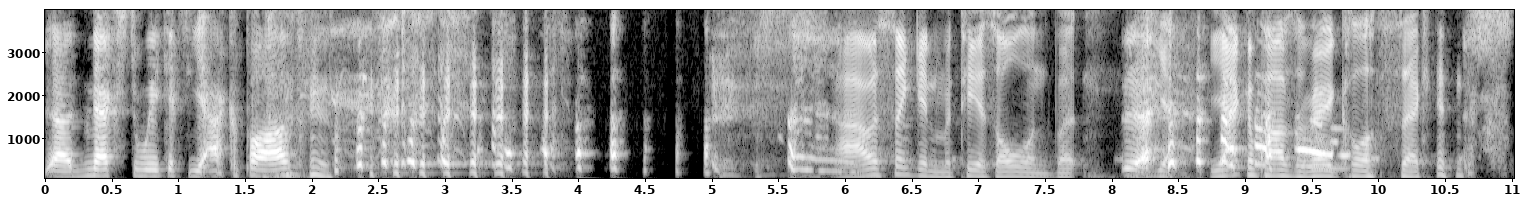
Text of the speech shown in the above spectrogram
Yeah. Next week it's Yakupov. I was thinking Mattias Ohlund, but yeah. yeah, Yakupov's a very close second.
